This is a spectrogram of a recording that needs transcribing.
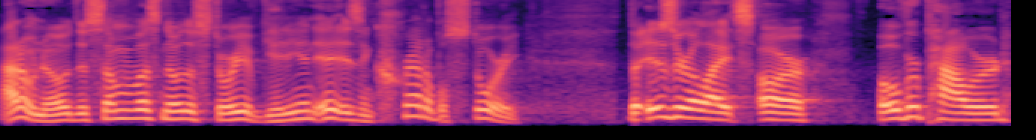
I don't know, does some of us know the story of Gideon? It is an incredible story. The Israelites are overpowered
